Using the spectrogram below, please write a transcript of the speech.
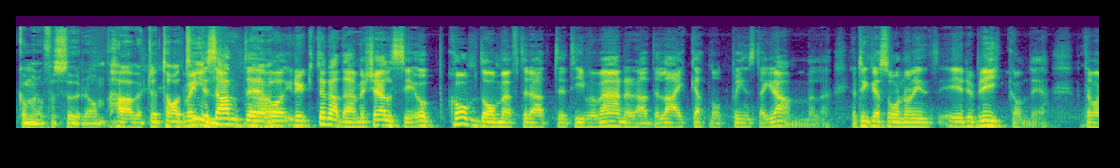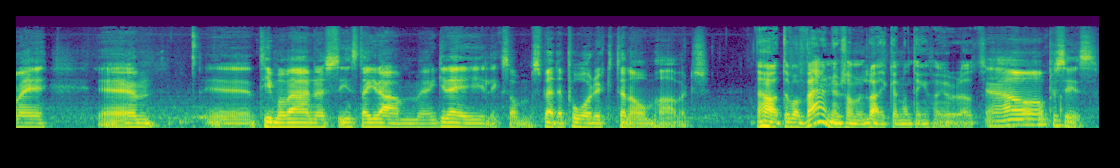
Kommer nog få surra om Havertz ett tag Det var till. intressant eh, Ja. vad ryktena där med Chelsea. Uppkom de efter att eh, Timo Werner hade likat något på Instagram? Eller? Jag tyckte jag såg någon rubrik om det. Att det var någon, eh, eh, Timo Werners Instagram-grej liksom spädde på ryktena om Havertz. Jaha, att det var Werner som likade någonting som gjorde det. Ja, precis.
